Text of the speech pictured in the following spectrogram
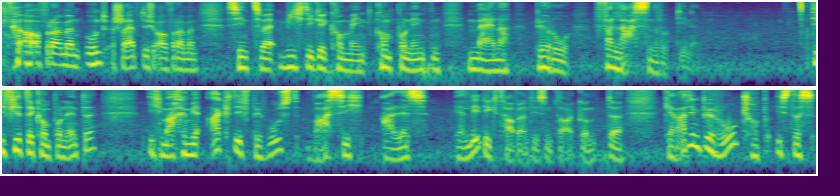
aufräumen und Schreibtisch aufräumen sind zwei wichtige Komponenten meiner Büro-Verlassen-Routine. Die vierte Komponente, ich mache mir aktiv bewusst, was ich alles erledigt habe an diesem Tag. Und äh, gerade im Bürojob ist das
